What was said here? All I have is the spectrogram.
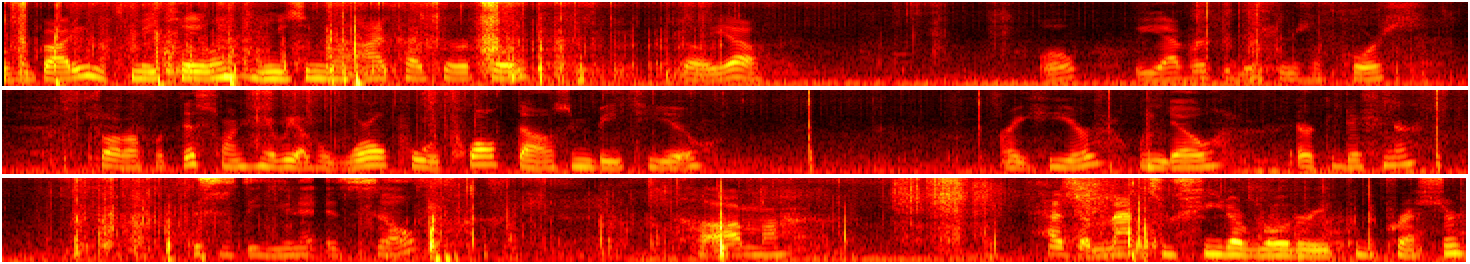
everybody, it's me, Taylen. I'm using my iPad to record. So yeah. Well, we have air conditioners, of course. Start off with this one. Here we have a Whirlpool 12,000 BTU. Right here, window air conditioner. This is the unit itself. Um, has a Matsushita rotary compressor.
